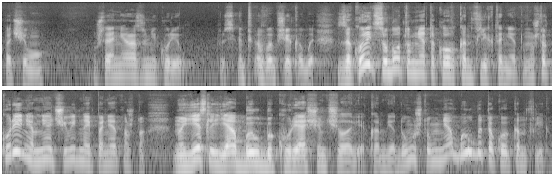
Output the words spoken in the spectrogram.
Почему? Потому что я ни разу не курил. То есть это вообще как бы... Закурить в субботу у меня такого конфликта нет. Потому что курение мне очевидно и понятно, что... Но если я был бы курящим человеком, я думаю, что у меня был бы такой конфликт.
